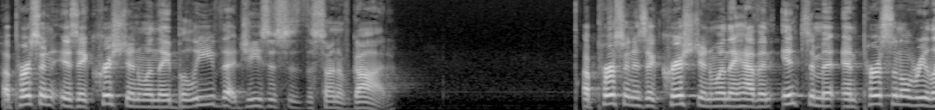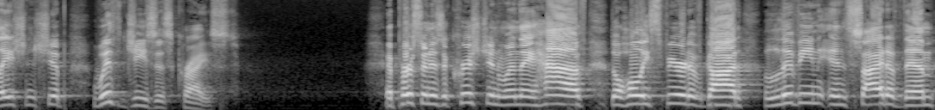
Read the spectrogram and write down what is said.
a person is a Christian when they believe that Jesus is the son of God. A person is a Christian when they have an intimate and personal relationship with Jesus Christ. A person is a Christian when they have the Holy Spirit of God living inside of them,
